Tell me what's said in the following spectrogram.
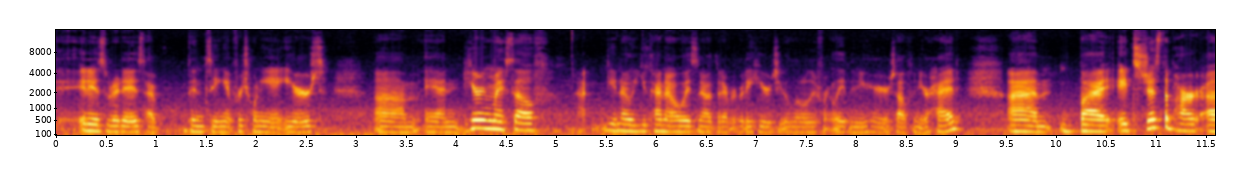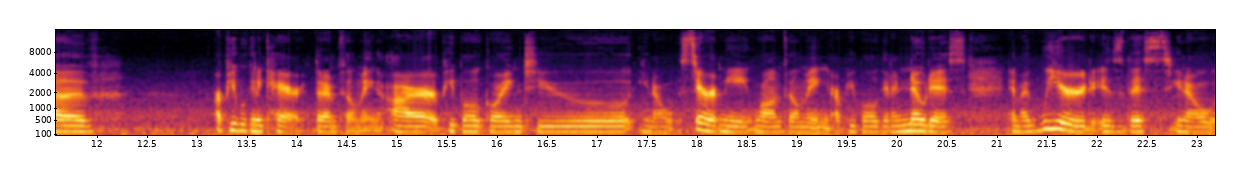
it is what it is. I've been seeing it for 28 years, um, and hearing myself you know, you kind of always know that everybody hears you a little differently than you hear yourself in your head. Um, but it's just a part of are people going to care that I'm filming? Are people going to, you know, stare at me while I'm filming? Are people going to notice? Am I weird? Is this, you know,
